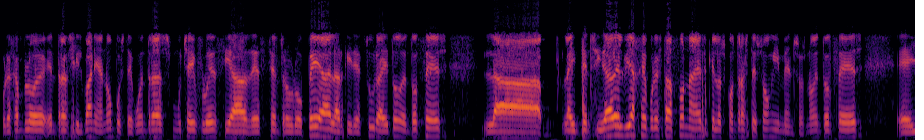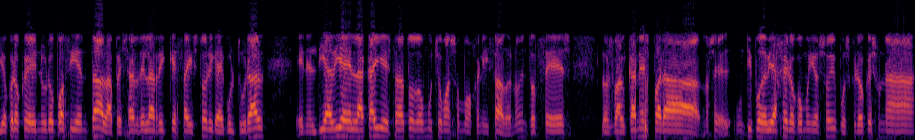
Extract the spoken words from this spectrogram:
por ejemplo, en Transilvania, ¿no? Pues te encuentras mucha influencia de centroeuropea, la arquitectura y todo. Entonces, la, la, intensidad del viaje por esta zona es que los contrastes son inmensos, ¿no? Entonces, eh, yo creo que en Europa Occidental, a pesar de la riqueza histórica y cultural, en el día a día en la calle está todo mucho más homogenizado, ¿no? Entonces, los Balcanes para, no sé, un tipo de viajero como yo soy, pues creo que es una,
